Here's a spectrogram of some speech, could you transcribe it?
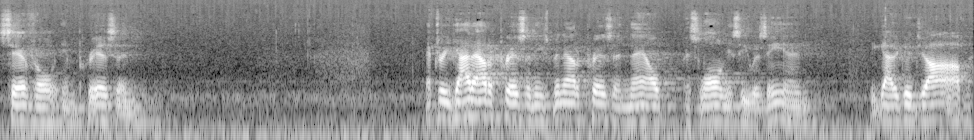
several in prison. After he got out of prison, he's been out of prison now as long as he was in. He got a good job.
